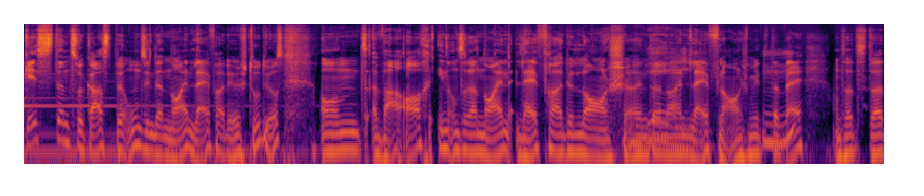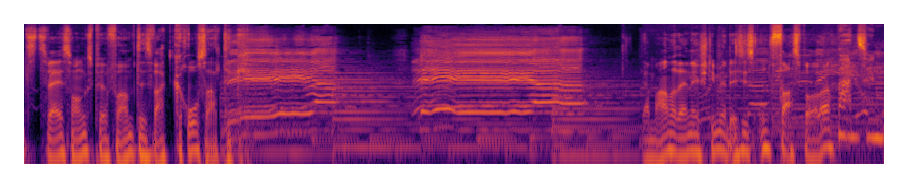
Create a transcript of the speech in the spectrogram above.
gestern zu Gast bei uns in der neuen Live-Radio-Studios und war auch in unserer neuen Live-Radio-Lounge, äh, in der Yay. neuen Live-Lounge mit Mhm. dabei und hat dort zwei Songs performt. Das war großartig. Der Mann hat eine Stimme, das ist unfassbar, oder? Wahnsinn.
